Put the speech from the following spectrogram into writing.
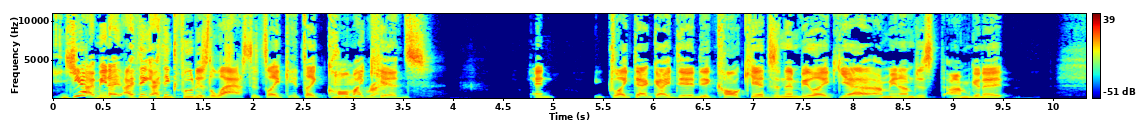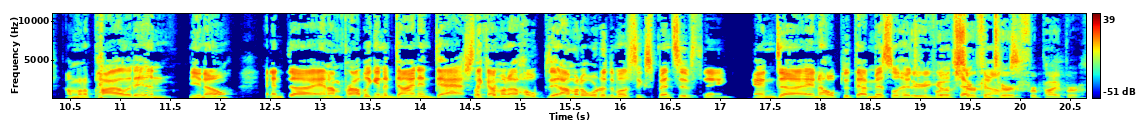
Yeah, I mean, I, I, think I think food is last. It's like it's like call mm, my right. kids, and like that guy did, they call kids and then be like, yeah, I mean, I'm just I'm gonna I'm gonna pile it in, you know and uh, and I'm probably going to dine and dash. Like I'm going to hope that I'm going to order the most expensive thing and uh, and hope that that missile hits. There you go, the surf and turf for Piper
